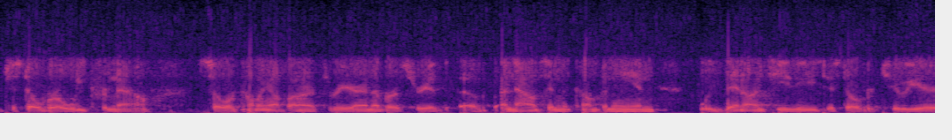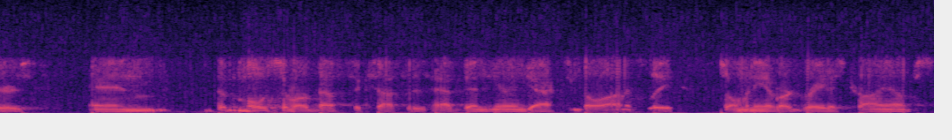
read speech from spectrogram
just over a week from now. So we're coming up on our three-year anniversary of, of announcing the company, and we've been on TV just over two years. And the most of our best successes have been here in Jacksonville. Honestly, so many of our greatest triumphs.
